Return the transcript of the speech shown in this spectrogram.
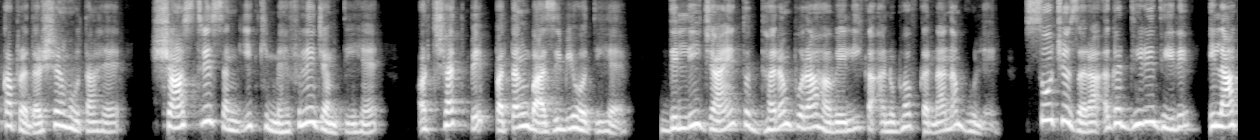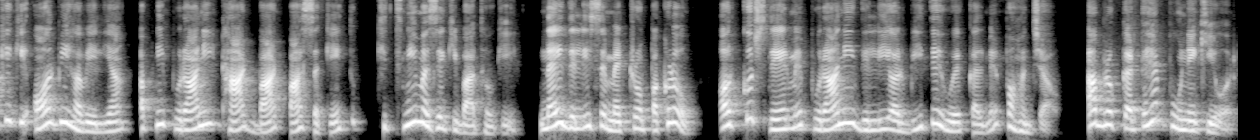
का प्रदर्शन होता है। शास्त्रीय संगीत की महफिलें जमती हैं और छत पे पतंगबाजी भी होती है। दिल्ली जाएँ तो धर्मपुरा हवेली का अनुभव करना न भूलें। सोचो जरा, अगर धीरे धीरे इलाके की और भी हवेलियाँ अपनी पुरानी ठाट बाट पा सके तो कितनी मज़े की बात होगी। नई दिल्ली से मेट्रो पकड़ो और कुछ देर में पुरानी दिल्ली और बीते हुए कल में पहुँच जाओ। अब रुक करते हैं पुणे की ओर।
